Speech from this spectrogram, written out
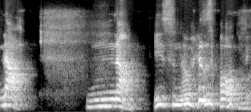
Não, não, isso não resolve.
